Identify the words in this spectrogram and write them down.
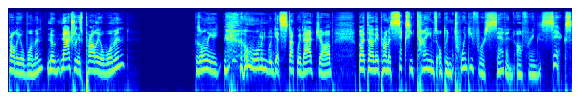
Probably a woman. No, naturally, it's probably a woman because only a woman would get stuck with that job. But uh, they promise sexy times open 24 7, offering six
